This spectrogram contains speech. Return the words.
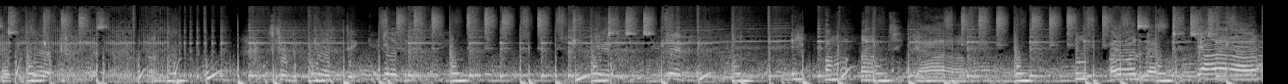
That's it. So the it, give it. Give, give it. You. To you.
